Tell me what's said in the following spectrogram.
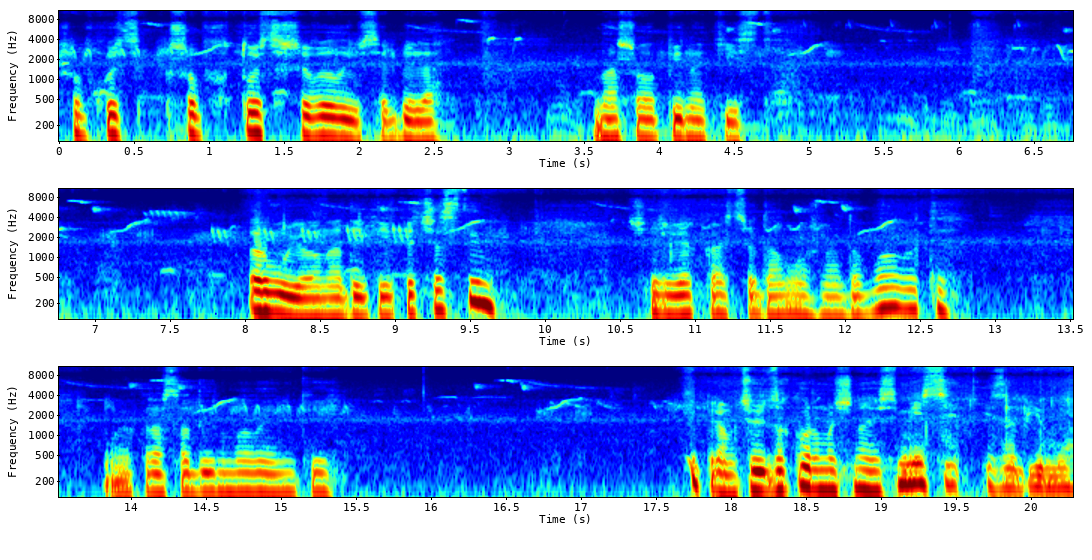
Щоб, хоч, щоб хтось шевелився біля нашого пінатіста. Рву його на декілька частин. Черв'яка сюди можна додати. Якраз один маленький. Прям чуть закормочної смесі і заб'ємо.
